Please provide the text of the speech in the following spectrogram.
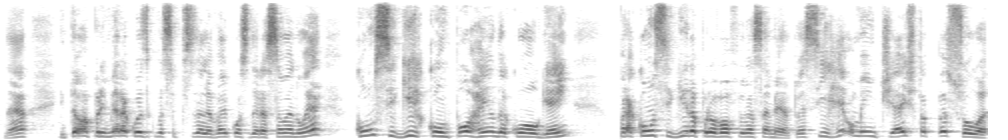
Né? Então a primeira coisa que você precisa levar em consideração é não é conseguir compor renda com alguém para conseguir aprovar o financiamento, é se realmente esta pessoa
